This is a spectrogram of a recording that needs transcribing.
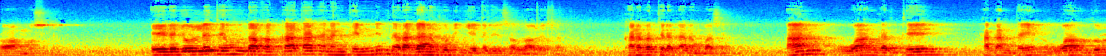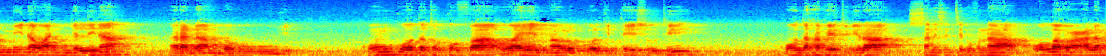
رواه مسلم. إيجا جولته هم دا فكاتا كان كنن رغانا جي النبي صلى الله عليه وسلم كان رت رغانا باسن أن وان غرتي حقن تين وان ظلمي دا وان جلنا رغام بهو كون قودا تقفا واي الماء والكتاي سوتي قودا حفيت جرا سنسيت والله أعلم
